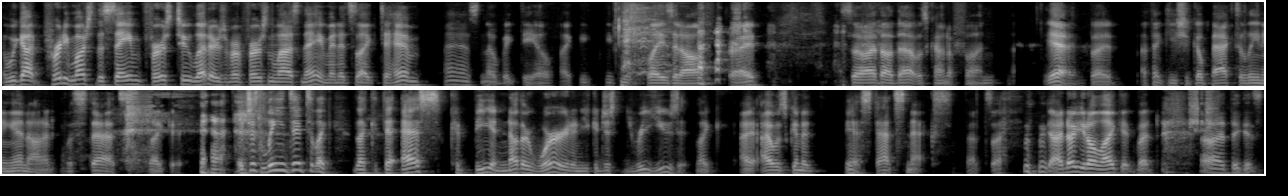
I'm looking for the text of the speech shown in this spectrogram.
we got pretty much the same first two letters of our first and last name. And it's like to him, eh, it's no big deal. Like he, he just plays it off, right? So I thought that was kind of fun. Yeah, but I think you should go back to leaning in on it with stats. Like it, it just leans into like like the S could be another word and you could just reuse it. Like I, I was gonna yeah, stat snacks. That's uh, I know you don't like it, but uh, I think it's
